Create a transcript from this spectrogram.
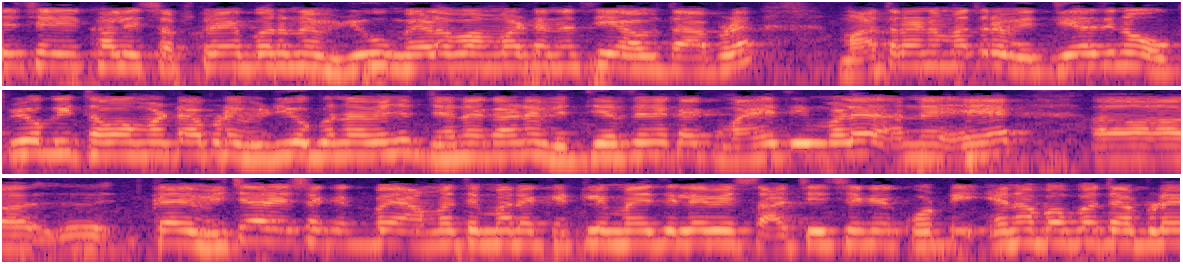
જે છે એ ખાલી સબસ્ક્રાઈબર અને વ્યૂ મેળવવા માટે નથી આવતા આપણે. માત્ર ને માત્ર વિદ્યાર્થીનો ઉપયોગી થવા માટે આપણે વીડિયો બનાવીએ છીએ, જેના કારણે વિદ્યાર્થીને કંઈક માહિતી મળે અને એ કઈ વિચારી શકે કે ભાઈ આમાંથી મારે કેટલી માહિતી લેવી? સાચી છે કે ખોટી? એના બાબતે આપણે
